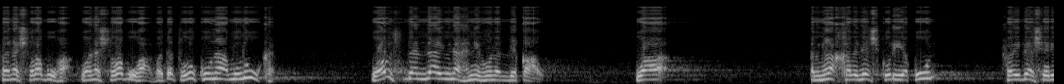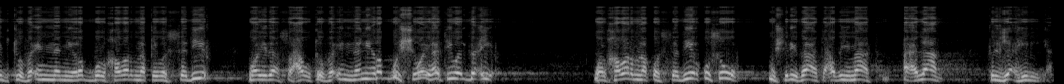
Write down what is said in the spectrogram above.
فنشربها ونشربها فتتركنا ملوكا. وأسدا لا ينهنهنا اللقاء. والمنخل اليشكري يقول فإذا شربت فإنني رب الخورنق والسدير وإذا صحوت فإنني رب الشويهة والبعير. والخورنق والسدير قصور مشرفات عظيمات أعلام في الجاهلية.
